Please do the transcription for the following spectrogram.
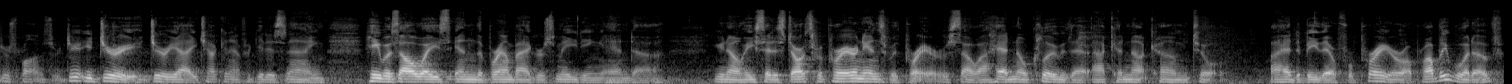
your sponsor, Jerry, Jerry H. How can I forget his name? He was always in the Brown Baggers meeting, and uh, you know, he said it starts with prayer and ends with prayer. So I had no clue that I could not come till I had to be there for prayer. I probably would have,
